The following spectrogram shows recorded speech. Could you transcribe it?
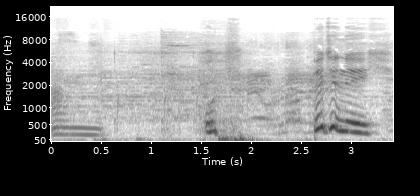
Ähm, Ut. Bitte nicht.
